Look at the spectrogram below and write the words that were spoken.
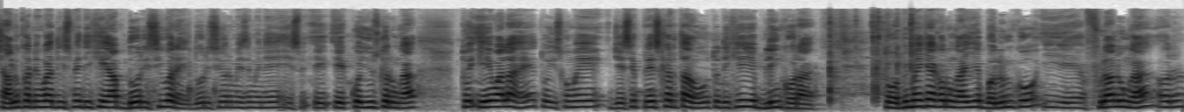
चालू करने के बाद इसमें देखिए आप दो रिसीवर हैं। दो रिसीवर में से मैंने इस ए, एक को यूज़ करूँगा। तो ए वाला है तो इसको मैं जैसे प्रेस करता हूँ तो देखिए ये ब्लिंक हो रहा है। तो अभी मैं क्या करूँगा ये बलून को ये फुला लूँगा और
